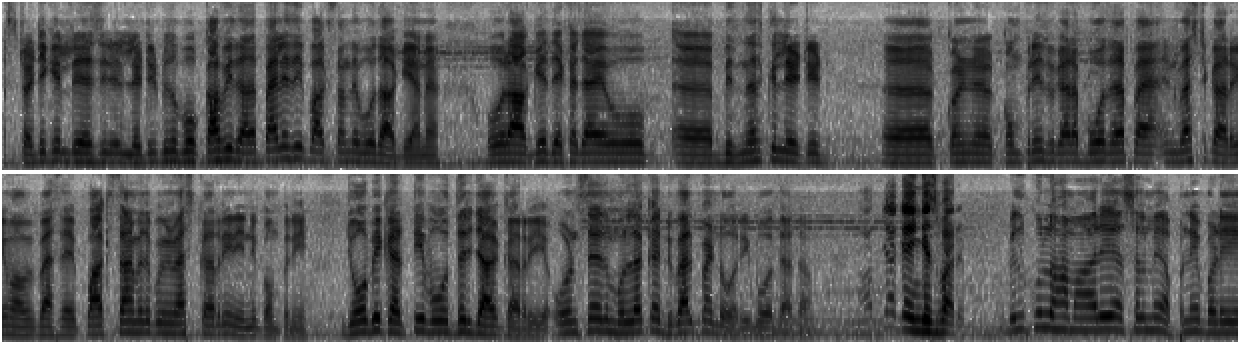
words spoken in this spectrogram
स्टडी के रिलेटेड भी तो वो काफ़ी ज़्यादा पहले से ही पाकिस्तान से बहुत आगे हैं ना। और आगे देखा जाए वो बिज़नेस के रिलेटेड कंपनीज़ वगैरह बहुत ज़्यादा इन्वेस्ट कर रही है वहाँ पे पैसे। पाकिस्तान में तो कोई इन्वेस्ट कर रही नहीं कंपनी जो भी करती है वो उधर जाकर कर रही है। उनसे मुल्क का डेवलपमेंट हो रही है बहुत ज़्यादा। आप क्या कहेंगे इस बारे में? बिल्कुल हमारे असल में अपने बड़े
